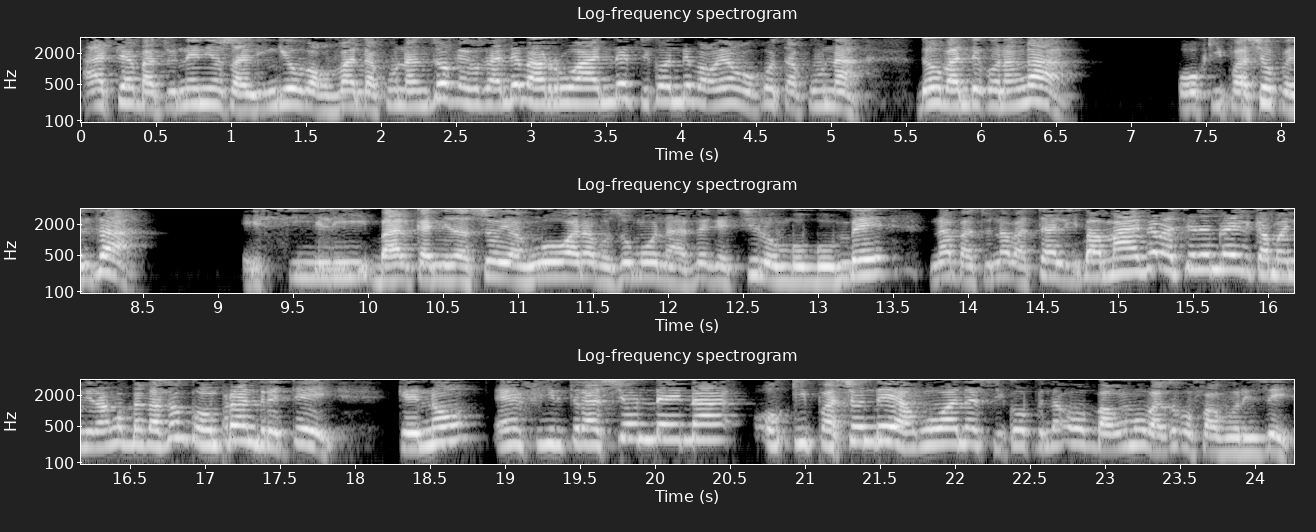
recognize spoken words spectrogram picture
atya bato ne nyonso alingi oyo bakovanda kuna nzoka ekozala nde barwandais sikoyo nde bakoya kokota kuna donc bandeko na nga occupation mpenza esili balkanisation yango wana bozomona avec chilombo bombe na bato na bataliba malgre batelemela likambo ya nirango me bazocomprendre te ke non infiltration nde na occupation nde yango wana sikoyo mpenza oyo bango mo baza kofavorize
